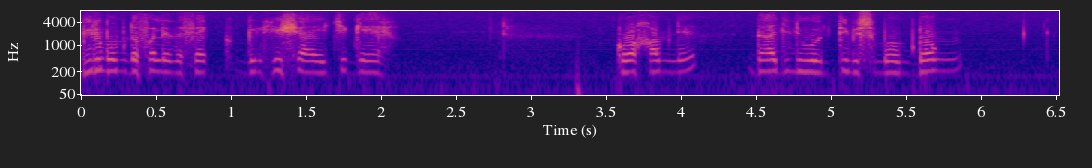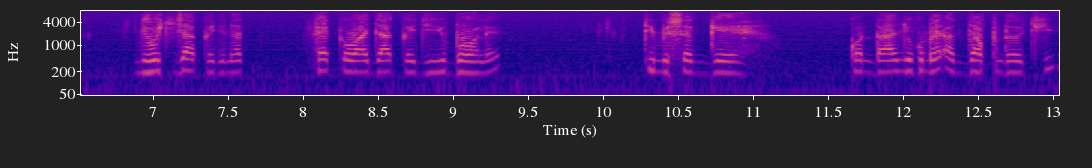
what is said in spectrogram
mbir moom dafa leen fekk bil xishaay ci gee koo xam ne daa woon timis moom dong ñëw ci jàkk ji nag fekk waa jàkk ji boole timis ak gee kon daañu ko may ak jàppandal ci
